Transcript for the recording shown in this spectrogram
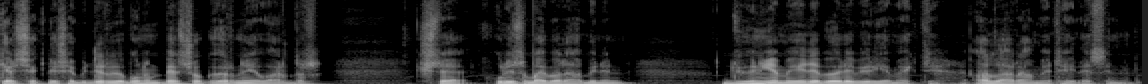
gerçekleşebilir ve bunun birçok örneği vardır. İşte Hulusi Baybal abinin düğün yemeği de böyle bir yemekti. Allah rahmet eylesin.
